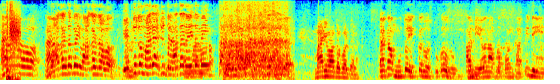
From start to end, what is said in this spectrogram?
વાગર છે ભાઈ વાગર છે હવે. એટલું તો મારે હજુ ધરાતા નહીં તમે. મારી વાતો પર પેલા કાકા હું તો એક જ વસ્તુ કહું છું. આ બેવને આપણે ફોન કાપી દઈએ.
